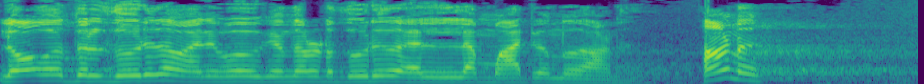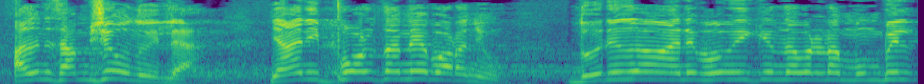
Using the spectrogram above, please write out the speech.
ലോകത്തിൽ ദുരിതം അനുഭവിക്കുന്നവരുടെ ദുരിതം എല്ലാം മാറ്റുന്നതാണ്. ആണ്. അതിന് സംശയമൊന്നുമില്ല. ഞാൻ ഇപ്പോൾ തന്നെ പറഞ്ഞു ദുരിതം അനുഭവിക്കുന്നവരുടെ മുമ്പിൽ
